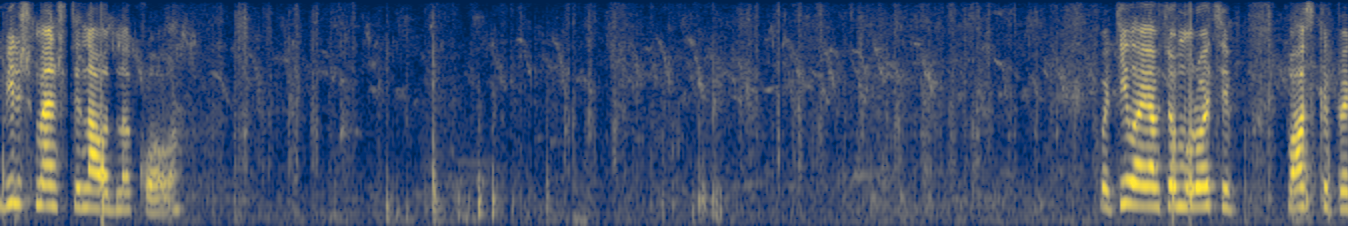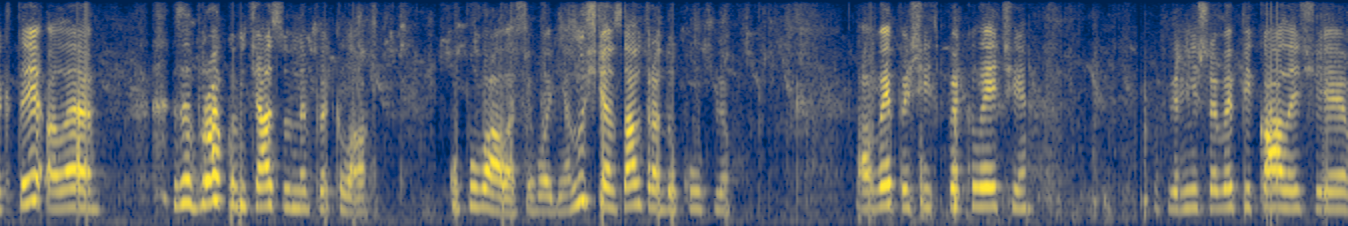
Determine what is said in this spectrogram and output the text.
більш-менш ціна однакова. Хотіла я в цьому році паски пекти, але за браком часу не пекла. Купувала сьогодні. Ну, ще завтра докуплю. А ви пишіть, пекли чи, вірніше, ви пікали чи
